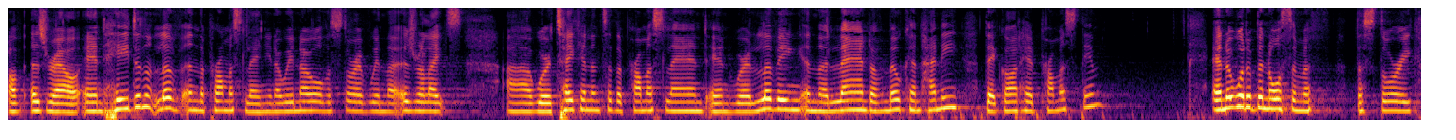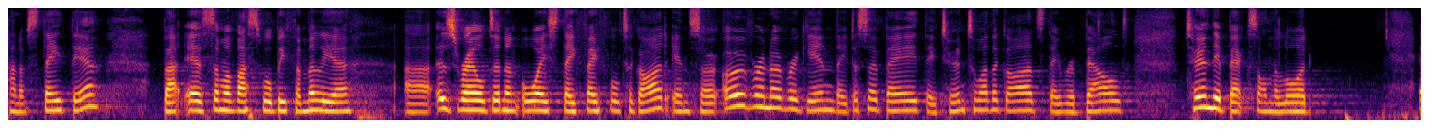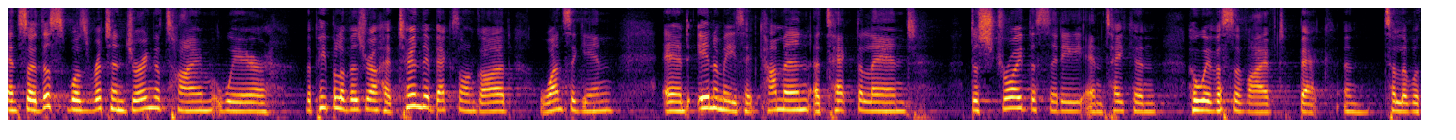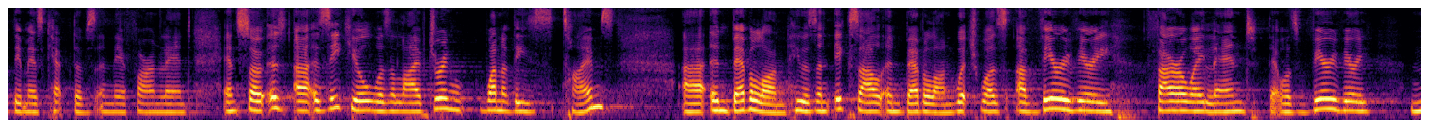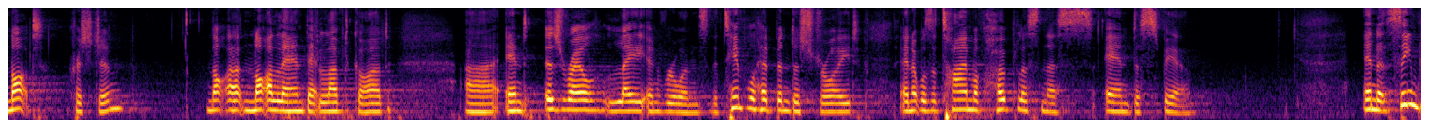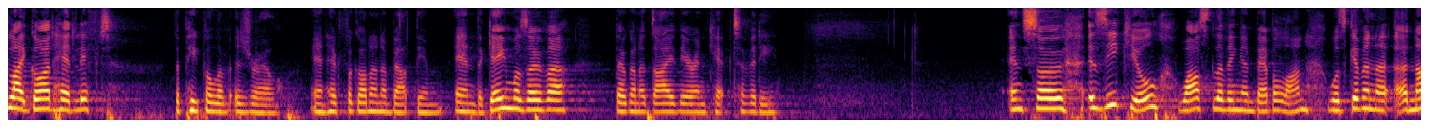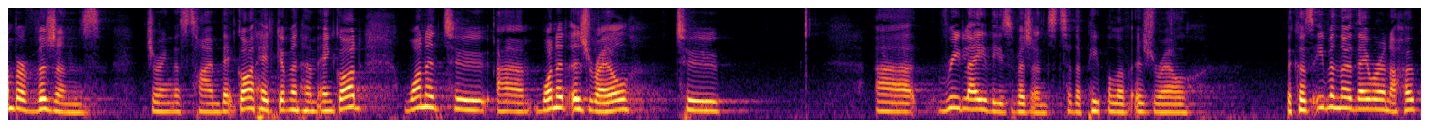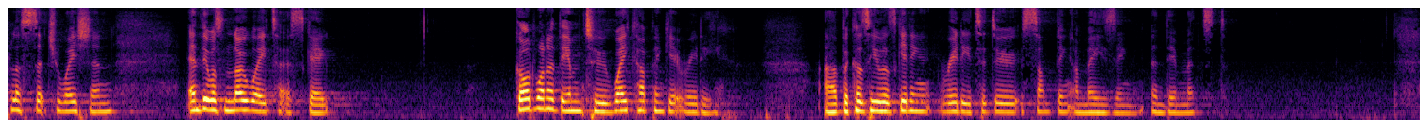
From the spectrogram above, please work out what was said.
of Israel, and he didn't live in the promised land. You know, we know all the story of when the Israelites uh, were taken into the promised land and were living in the land of milk and honey that God had promised them. And it would have been awesome if the story kind of stayed there. But as some of us will be familiar, uh, Israel didn't always stay faithful to God, and so over and over again they disobeyed, they turned to other gods, they rebelled, turned their backs on the Lord. And so this was written during a time where the people of Israel had turned their backs on God once again, and enemies had come in, attacked the land, destroyed the city, and taken whoever survived back and to live with them as captives in their foreign land. And so uh, Ezekiel was alive during one of these times uh, in Babylon. He was in exile in Babylon, which was a very, very faraway land that was very, very not Christian, not a, not a land that loved God. Uh, and Israel lay in ruins. The temple had been destroyed, and it was a time of hopelessness and despair. And it seemed like God had left the people of Israel and had forgotten about them. And the game was over, they were going to die there in captivity. And so Ezekiel, whilst living in Babylon, was given a, a, number of visions during this time that God had given him, and God wanted to um, wanted Israel to uh, relay these visions to the people of Israel because even though they were in a hopeless situation and there was no way to escape, God wanted them to wake up and get ready uh, because He was getting ready to do something amazing in their midst.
